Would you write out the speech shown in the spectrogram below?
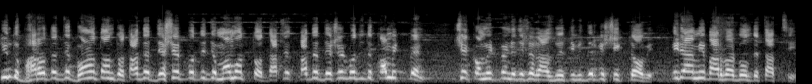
কিন্তু ভারতের যে গণতন্ত্র, তাদের দেশের প্রতি যে মমত্ব তাদের- দেশের প্রতি যে কমিটমেন্ট সেই কমিটমেন্ট দেশের রাজনীতিবিদদেরকে শিখতে হবে। এটা আমি বারবার বলতে চাচ্ছি।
